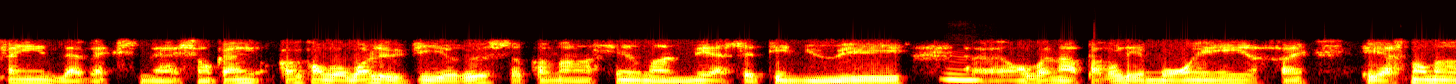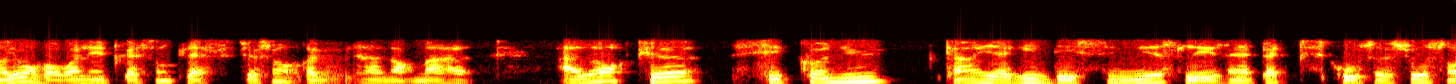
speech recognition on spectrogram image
fin de la vaccination, quand, quand on va voir le virus commencer à un moment donné à s'atténuer, mm. euh, on va en parler moins, enfin, et à ce moment-là, on va avoir l'impression que la situation revient à la normale. Alors que c'est connu quand il arrive des sinistres, les impacts psychosociaux se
